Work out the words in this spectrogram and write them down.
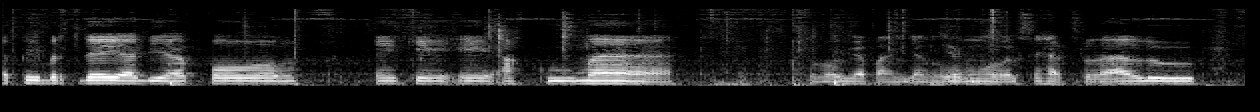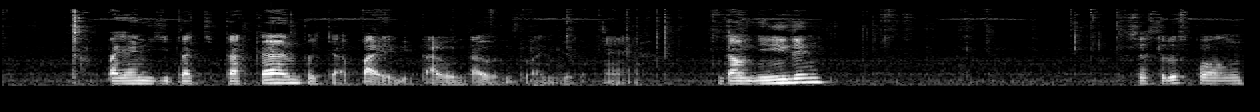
Happy birthday ya dia Pong A.K.A. Akuma. Semoga panjang iya, umur, sehat selalu. Apa yang kita citakan tercapai di tahun-tahun selanjutnya. Tahun ini deng? Sukses terus Pong.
